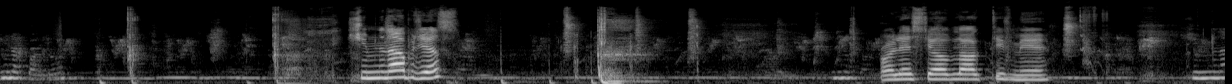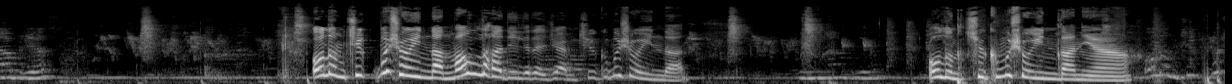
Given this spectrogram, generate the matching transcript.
Yine pardon. Şimdi ne yapacağız? Alessia abla aktif mi? Şimdi ne yapacağız? Oğlum çıkmış oyundan. Vallahi delireceğim. Çıkmış oyundan. Oğlum çıkmış oyundan ya. Oğlum çıkmış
